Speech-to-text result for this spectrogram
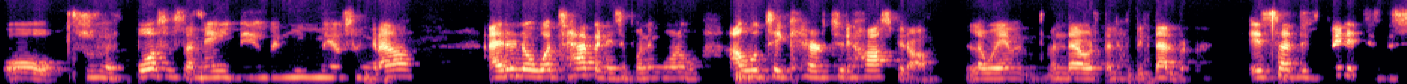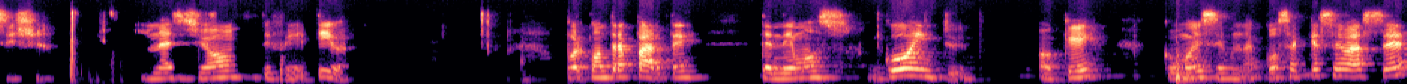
o sus esposos también y medio, medio sangrado. I don't know what's happening. Se ponen como, I will take her to the hospital. La voy a mandar ahorita al hospital, ¿verdad? Es a definitive decision. Una decisión definitiva. Por contraparte, tenemos going to. ¿Ok? Como dices, una cosa que se va a hacer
